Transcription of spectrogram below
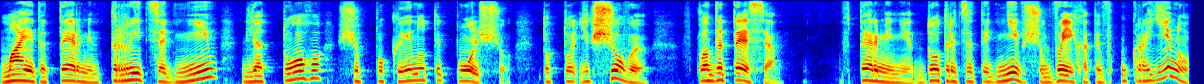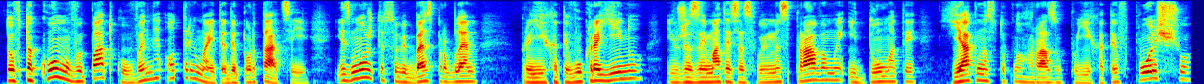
маєте термін 30 днів для того, щоб покинути Польщу. Тобто, якщо ви вкладетеся в терміні до 30 днів, щоб виїхати в Україну, то в такому випадку ви не отримаєте депортації і зможете собі без проблем приїхати в Україну і вже займатися своїми справами і думати, як наступного разу поїхати в Польщу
